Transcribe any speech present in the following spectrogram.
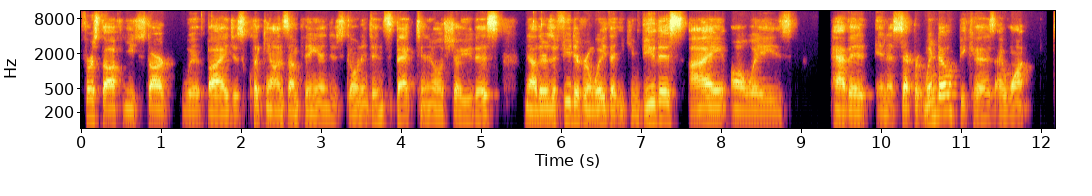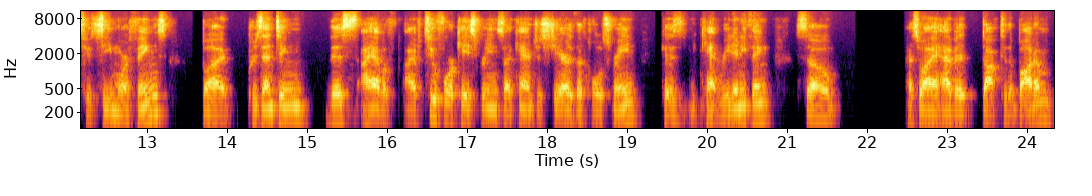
first off, you start with by just clicking on something and just going into inspect, and it'll show you this. Now, there's a few different ways that you can view this. I always have it in a separate window because I want to see more things. But presenting this, I have a I have two 4K screens, so I can't just share the whole screen because you can't read anything. So that's why I have it docked to the bottom.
